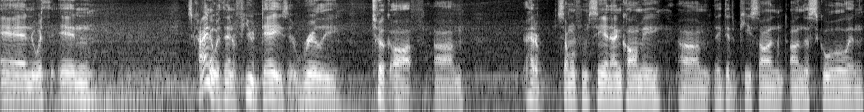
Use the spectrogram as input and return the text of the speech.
and within it's kind of within a few days it really took off. Um, I had a, someone from CNN call me. Um, they did a piece on on the school and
